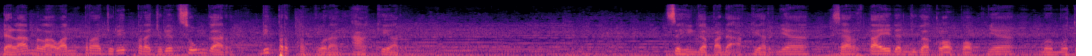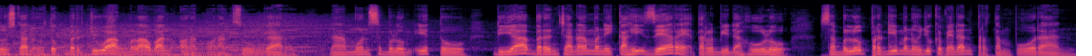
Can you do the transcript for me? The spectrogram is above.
dalam melawan prajurit-prajurit Sunggar di pertempuran akhir. Sehingga pada akhirnya Sertai dan juga kelompoknya memutuskan untuk berjuang melawan orang-orang Sunggar. Namun sebelum itu, dia berencana menikahi Zere terlebih dahulu sebelum pergi menuju ke medan pertempuran.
